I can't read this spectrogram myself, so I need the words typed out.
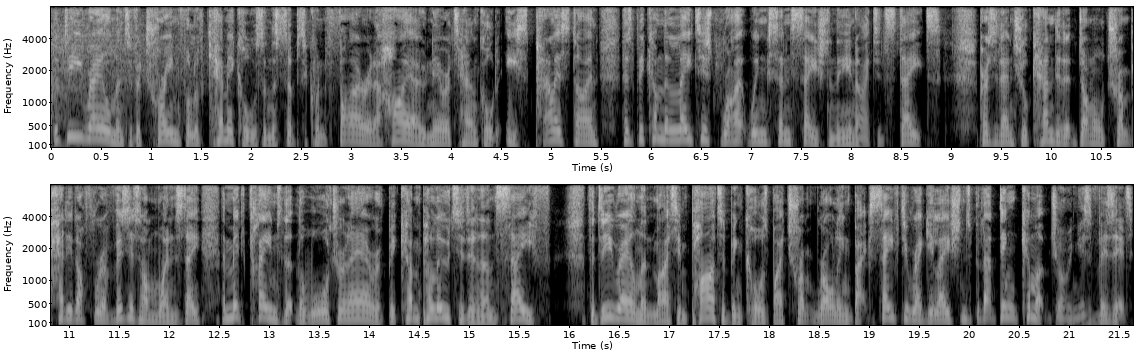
The derailment of a train full of chemicals and the subsequent fire in Ohio near a town called East Palestine has become the latest right wing sensation in the United States. Presidential candidate Donald Trump headed off for a visit on Wednesday amid claims that the water and air have become polluted and unsafe. The derailment might in part have been caused by Trump rolling back safety regulations, but that didn't come up during his visit.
